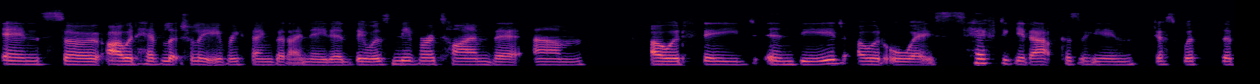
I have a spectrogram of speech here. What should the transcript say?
and so I would have literally everything that I needed. There was never a time that um, I would feed in bed. I would always have to get up because, again, just with the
